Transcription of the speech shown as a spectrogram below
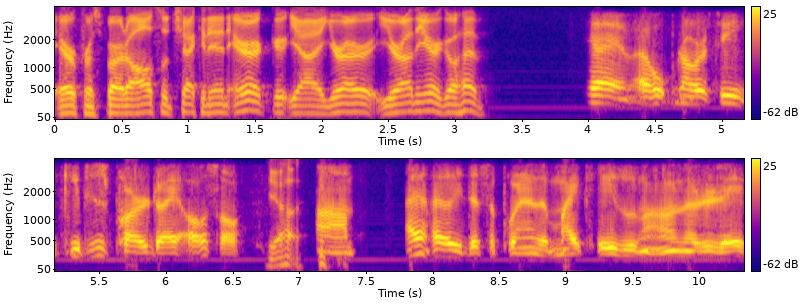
Eric from Sparta also checking in. Eric, yeah, you're you're on the air. Go ahead. Yeah, I hope number three keeps his powder dry also. Yeah, Um, I'm highly disappointed that Mike Hayes was on another day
